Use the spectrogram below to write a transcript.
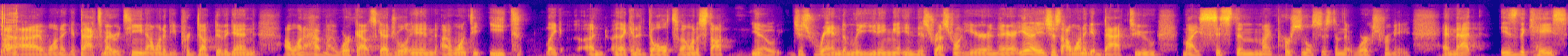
Yeah. I, I want to get back to my routine. I want to be productive again. I want to have my workout schedule in. I want to eat like an, like an adult. I want to stop, you know, just randomly eating in this restaurant here and there. You know, it's just I want to get back to my system, my personal system that works for me. And that is the case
